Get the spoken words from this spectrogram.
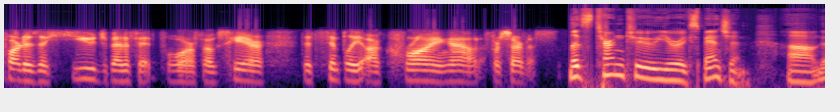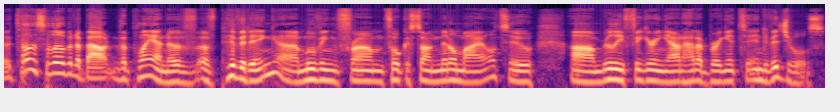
part is a huge benefit for folks here that simply are crying out for service. Let's turn to your expansion. Uh, tell us a little bit about the plan of, of pivoting, uh, moving from focused on middle mile to um, really figuring out how to bring it to individuals.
